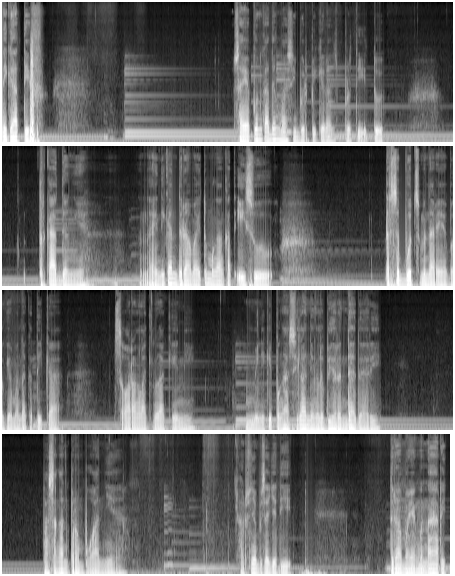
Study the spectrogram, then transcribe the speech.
negatif. Saya pun kadang masih berpikiran seperti itu. Terkadang ya. Nah ini kan drama itu mengangkat isu tersebut sebenarnya bagaimana ketika seorang laki-laki ini memiliki penghasilan yang lebih rendah dari pasangan perempuannya. Harusnya bisa jadi drama yang menarik.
